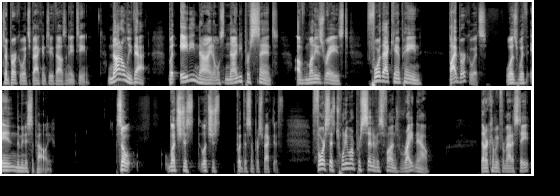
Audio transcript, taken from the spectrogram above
to Berkowitz back in 2018. Not only that, but 89, almost 90% of monies raised for that campaign by Berkowitz was within the municipality. So let's just let's just put this in perspective. Forrest says 21% of his funds right now that are coming from out of state,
